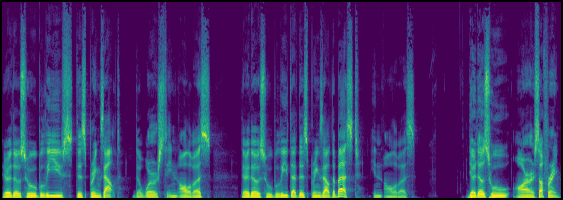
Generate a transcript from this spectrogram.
There are those who believe this brings out the worst in all of us. There are those who believe that this brings out the best in all of us. There are those who are suffering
